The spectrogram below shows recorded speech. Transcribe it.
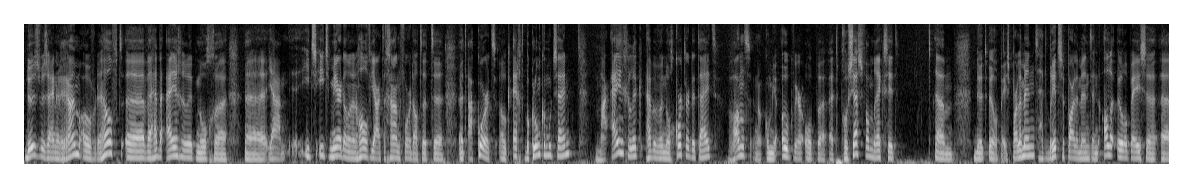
Dus we zijn ruim over de helft. Uh, we hebben eigenlijk nog uh, uh, ja, iets, iets meer dan een half jaar te gaan... voordat het, het akkoord ook echt beklonken moet zijn. Maar eigenlijk hebben we nog korter de tijd... want, en dan kom je ook weer op het proces van brexit... Um, het Europees Parlement, het Britse parlement en alle Europese uh,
